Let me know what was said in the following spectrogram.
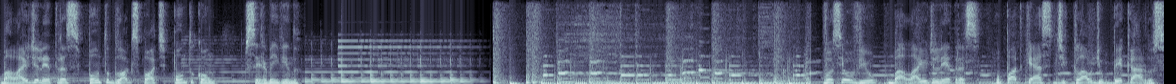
balaiodeletras.blogspot.com. Seja bem-vindo. Você ouviu Balaio de Letras, o podcast de Cláudio B. Carlos,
